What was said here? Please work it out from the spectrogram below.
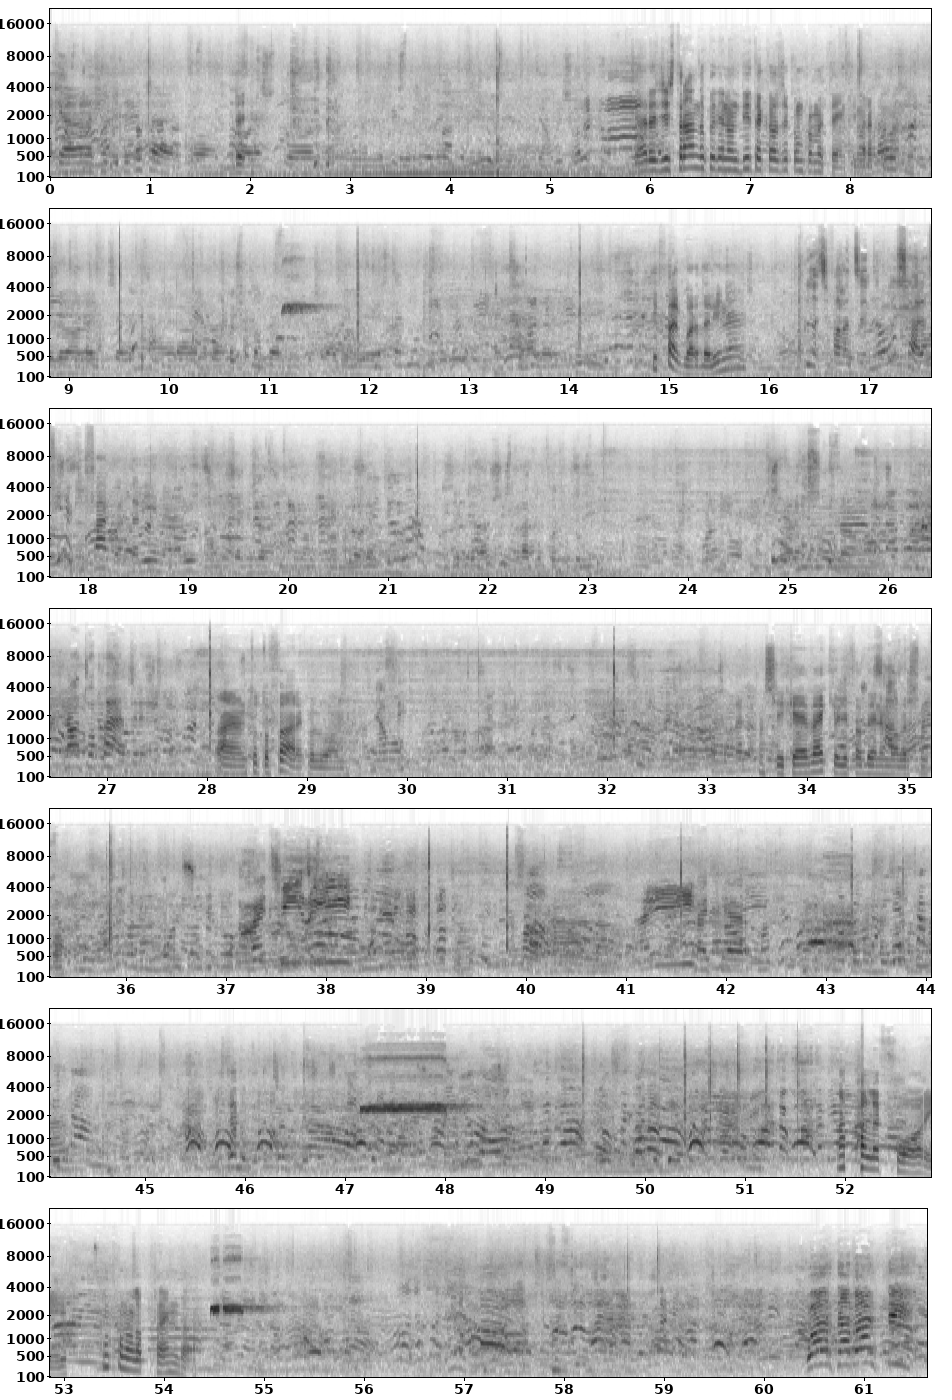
Ah, che aveva lasciato tutto aperto. No, Stai registrando quindi non dite cose compromettenti, mi raccomando. Chi fa il guardaline? Cosa ci fa l'azienda? Non lo so, alla fine chi fa il guardaline? Nessuno. No, tuo padre. Ah, è un tutto fare quell'uomo. Ma sì, che è vecchio gli fa bene muoversi un po'. Vai Ciri! Vai Pier. Ma La palla è fuori, qualcuno la prenda. Guarda avanti!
